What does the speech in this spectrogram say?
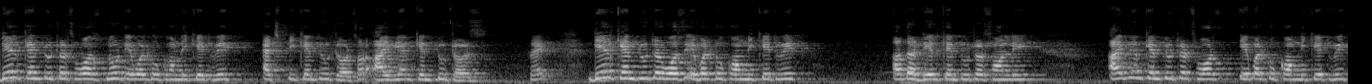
Dell computers was not able to communicate with HP computers or IBM computers, right? Dell computer was able to communicate with other Dell computers only. IBM computers was able to communicate with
